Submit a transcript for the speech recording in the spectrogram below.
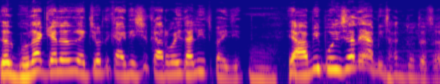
जर गुन्हा केला तर त्याच्यावरती कायदेशीर कारवाई झालीच पाहिजे. हे आम्ही पोलिसांना आम्ही सांगतो तसं.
